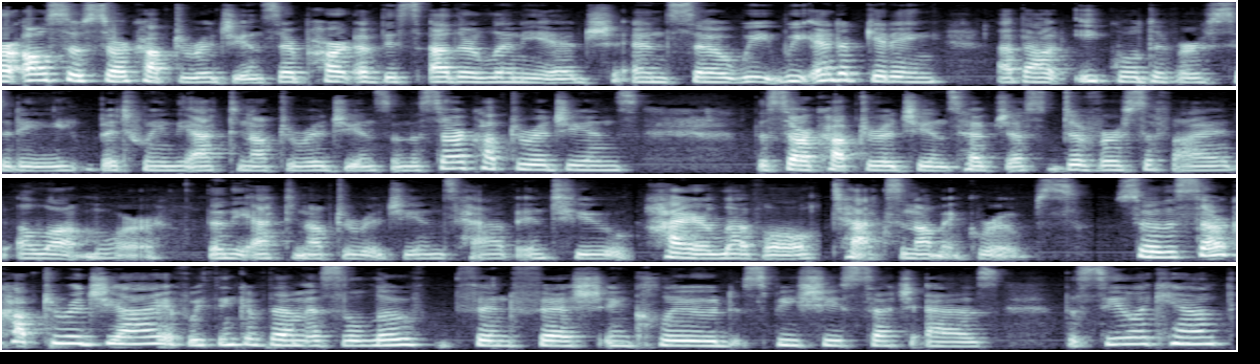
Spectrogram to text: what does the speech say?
are also Sarcopterygians. They're part of this other lineage. And so we, we end up getting about equal diversity between the Actinopterygians and the Sarcopterygians. the Sarcopterygians have just diversified a lot more than the Actinopterygians have into higher level taxonomic groups. So the Sarcopterygii, if we think of them as the lobe-finned fish, include species such as the coelacanth,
